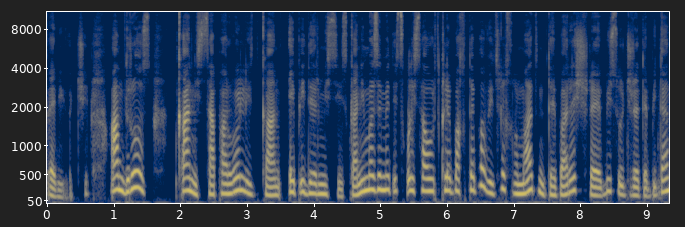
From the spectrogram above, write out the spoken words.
პერიოდში. ამ დროს კანის საფარველისგან ეპიდერმისისგან იმაზე მეტი წყლის აორთქლება ხდება, ვიდრე ღრმად მდებარე შრეების უჯრედებიდან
